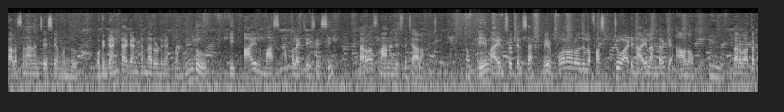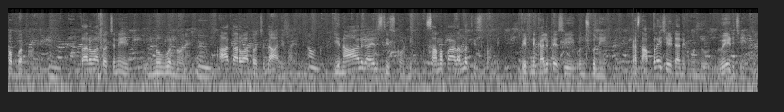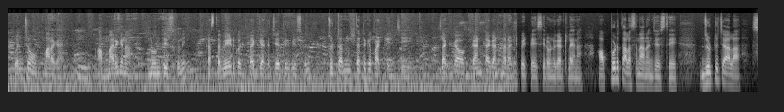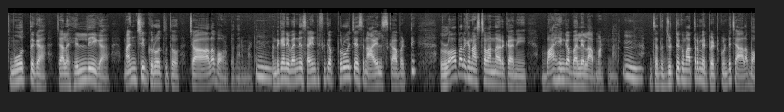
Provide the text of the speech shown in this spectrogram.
తలస్నానం చేసే ముందు ఒక గంట గంటన్నర రెండు గంటల ముందు ఈ ఆయిల్ మాస్క్ అప్లై చేసేసి తర్వాత స్నానం చేస్తే చాలా మంచిది. ఏం ఆయిల్స్ తెలుసా? మీరు పూర్వం రోజుల్లో ఫస్ట్ వాడిన ఆయిల్ అందరికీ ఆదం తర్వాత కొబ్బరి నూనె తర్వాత వచ్చిన నువ్వుల నూనె ఆ తర్వాత వచ్చింది ఆలివ్ ఆయిల్. ఈ నాలుగు ఆయిల్స్ తీసుకోండి సమపాళల్లో తీసుకోండి. వీటిని కలిపేసి ఉంచుకుని కాస్త అప్లై చేయడానికి ముందు వేడి చేయండి కొంచెం మరగాలి. ఆ మరిగిన నూనె తీసుకుని కాస్త వేడి కొంచెం తగ్గాక చేతికి తీసుకుని చుట్టంతటికి పట్టించి చక్కగా ఒక గంట గంటన్నర అట్టి పెట్టేసి రెండు గంటలైనా అప్పుడు తల స్నానం చేస్తే జుట్టు చాలా స్మూత్గా చాలా హెల్దీగా మంచి గ్రోత్తో చాలా బాగుంటుంది అనమాట అందుకని ఇవన్నీ సైంటిఫిక్గా ప్రూవ్ చేసిన ఆయిల్స్ కాబట్టి లోపలికి నష్టం అన్నారు కానీ బాహ్యంగా భలే లాభం అంటున్నారు. చేత జుట్టుకు మాత్రం మీరు పెట్టుకుంటే చాలా బాగుంటుంది.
